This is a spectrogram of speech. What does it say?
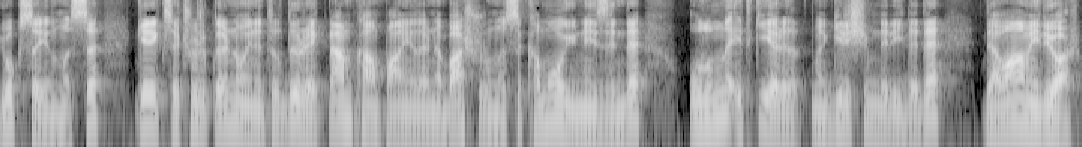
yok sayılması, gerekse çocukların oynatıldığı reklam kampanyalarına başvurulması kamuoyu nezdinde olumlu etki yaratma girişimleriyle de devam ediyor.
